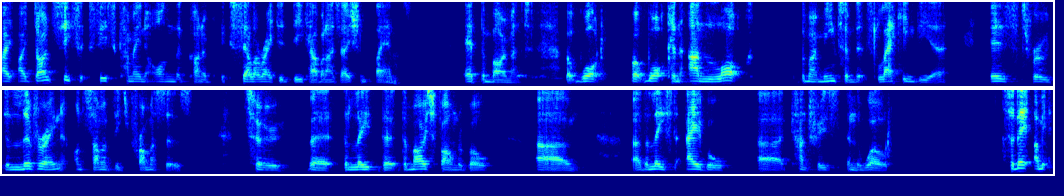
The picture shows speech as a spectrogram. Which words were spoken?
I, I, don't see success coming on the kind of accelerated decarbonisation plans at the moment. But what, but what can unlock the momentum that's lacking there is through delivering on some of these promises to the the, lead, the, the most vulnerable, um, uh, the least able uh, countries in the world. So that I mean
